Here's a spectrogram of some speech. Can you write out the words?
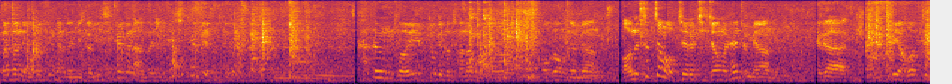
그러더니 어느 순간 되니까 위치 태그는 안 걸리고 해시태그에서 뜨고 있어요. 가끔 저희 쪽에도 전화가 와요. 뭐가 오냐면 어느 특정 업체를 지정을 해주면 제가 그 영업직을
